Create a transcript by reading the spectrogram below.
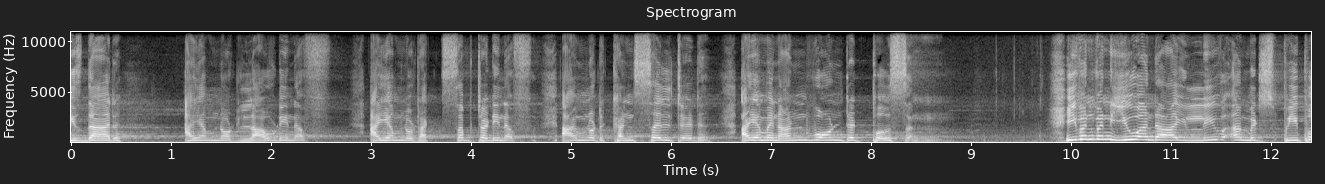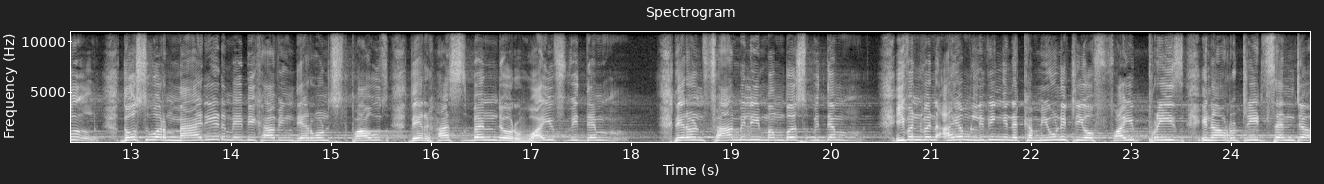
ఈస్ దాట్ ఐ ఆమ్ నాట్ లవ్డ్ ఇనఫ్ I am not accepted enough. I am not consulted. I am an unwanted person. Even when you and I live amidst people, those who are married may be having their own spouse, their husband or wife with them, their own family members with them. Even when I am living in a community of five priests in our retreat center.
